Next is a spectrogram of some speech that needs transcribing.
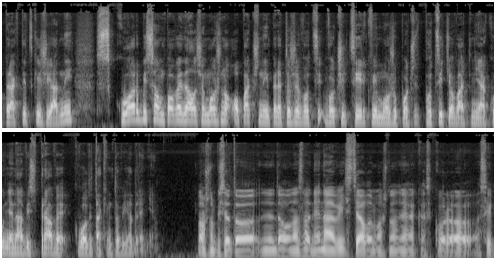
prakticky žiadny. Skôr by som povedal, že možno opačný, pretože voči, voči církvi môžu poci- pociťovať nejakú nenávisť práve kvôli takýmto vyjadreniam. Možno by sa to nedalo nazvať nenávisť, ale možno nejaká skôr uh, asi,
